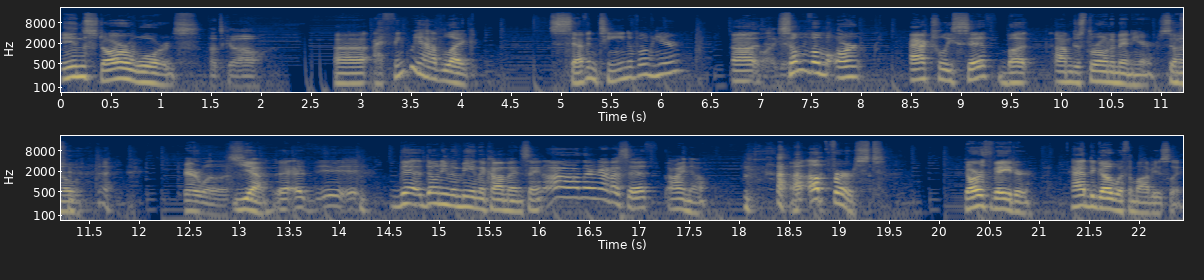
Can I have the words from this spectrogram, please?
in Star Wars. Let's go. Uh, I think we have like 17 of them here. Uh, like it. some of them aren't actually Sith, but I'm just throwing them in here. So, Bear with us. yeah. uh, uh, uh, don't even be in the comments saying, oh, they're not a Sith. I know. uh, up first, Darth Vader. Had to go with him, obviously.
